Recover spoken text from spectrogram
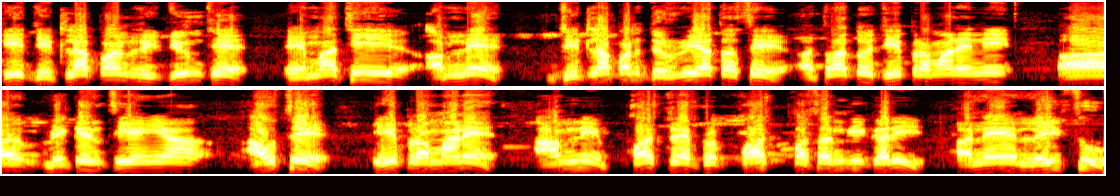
કે જેટલા પણ રિઝ્યુમ છે, એમાંથી અમને જેટલા પણ જરૂરિયાત હશે અથવા તો જે પ્રમાણેની વેકેન્સી અહીંયા આવશે, એ પ્રમાણે આમની ફર્સ્ટ ફર્સ્ટ પસંદગી કરી અને લઈશું.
